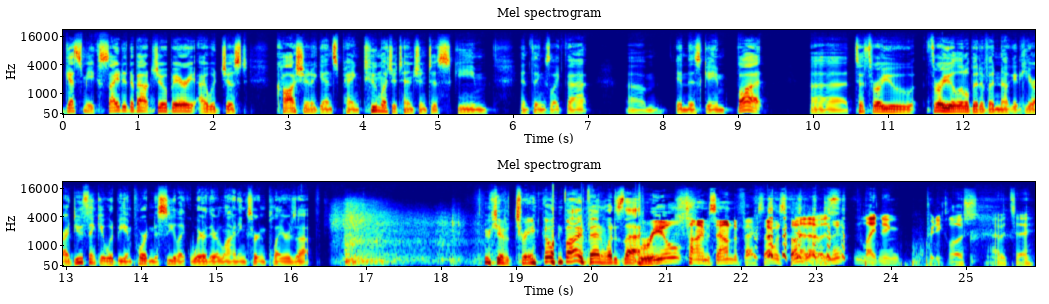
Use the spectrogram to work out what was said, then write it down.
gets me excited about Joe Barry. I would just caution against paying too much attention to scheme and things like that um, in this game. But uh, to throw you throw you a little bit of a nugget here, I do think it would be important to see like where they're lining certain players up. you have a train going by, Ben. What is that? Real time sound effects. That was Yeah, thunder, that was wasn't it? lightning pretty close, I would say.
